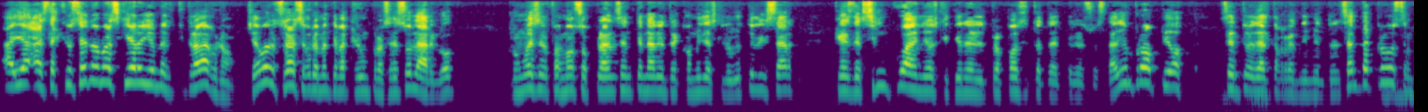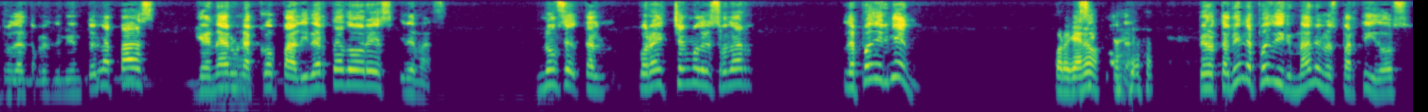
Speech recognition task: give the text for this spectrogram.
hasta que usted no más quiera yo me trabajo. No, Chema del Solar seguramente va a crear un proceso largo, como es el famoso plan centenario, entre comillas, que lo voy a utilizar, que es de cinco años, que tiene el propósito de tener su estadio propio, centro de alto rendimiento en Santa Cruz, centro de alto rendimiento en La Paz, ganar una Copa Libertadores y demás. No sé, tal, por ahí Chemo del Solar le puede ir bien. ¿Por qué no? Pero también le puede ir mal en los partidos.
